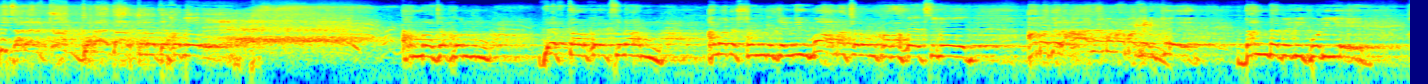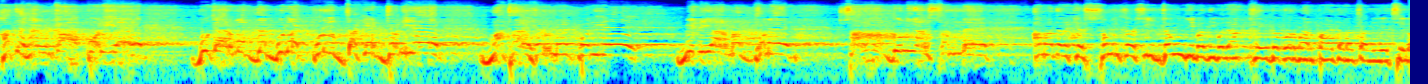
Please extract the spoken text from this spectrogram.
বিচারের কাঠ গড়ায় দাঁড় করাতে হবে। আমরা যখন গ্রেফতার হয়েছিলাম, আমাদের সঙ্গে যে নির্মম আচরণ করা হয়েছিল আমাদের আলেমান আমাদেরকে ডান্ডা বেরি পরিয়ে, হাতে হ্যান্ডকাপ পরিয়ে, বুকের মধ্যে বুলেট প্রুফ জ্যাকেট জড়িয়ে, মাথায় হেলমেট পরিয়ে, মিডিয়ার মাধ্যমে সারা দুনিয়ার সামনে আমাদেরকে সন্ত্রাসী, জঙ্গিবাদী বলে আখ্যায়িত করবার পায় তারা চালিয়েছিল।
